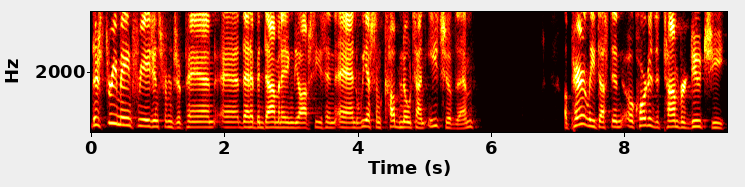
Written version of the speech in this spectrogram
There's three main free agents from Japan uh, that have been dominating the offseason, and we have some Cub notes on each of them. Apparently, Dustin, according to Tom Verducci,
